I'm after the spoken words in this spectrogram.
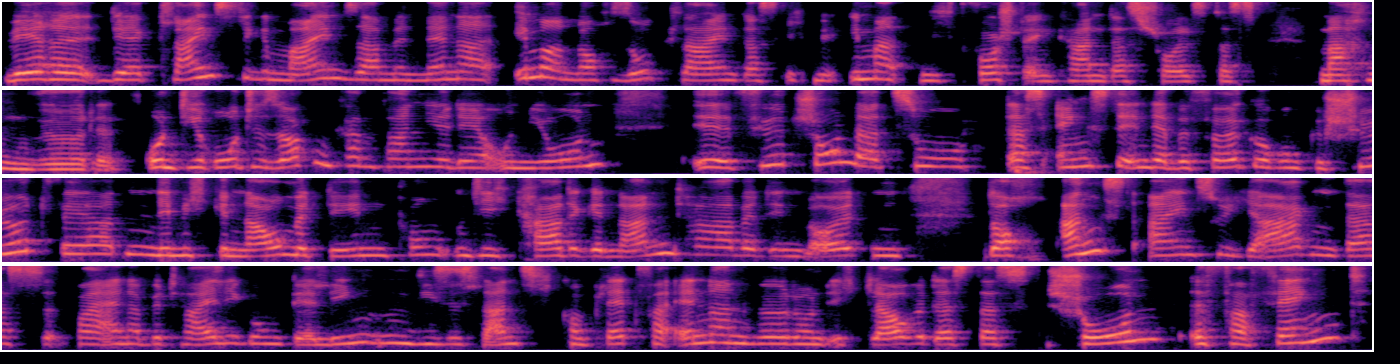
wäre der kleinste gemeinsame Nenner immer noch so klein, dass ich mir immer nicht vorstellen kann, dass Scholz das machen würde. Und die rote Sockenkampagne der Union äh, führt schon dazu, dass Ängste in der Bevölkerung geschürt werden, nämlich genau mit den Punkten, die ich gerade genannt habe, den Leuten doch Angst einzujagen, dass bei einer Beteiligung der Linken dieses Land sich komplett verändern würde. Und ich glaube, dass das schon äh, verfängt.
